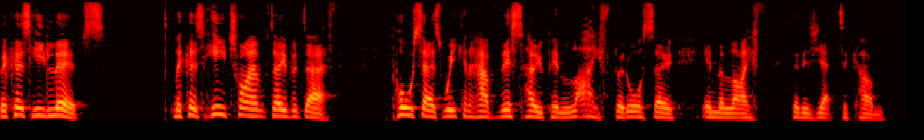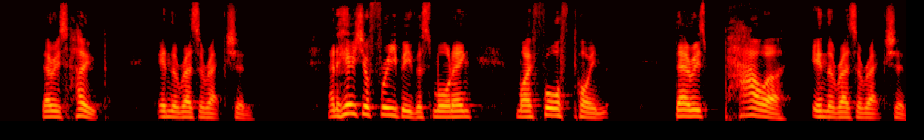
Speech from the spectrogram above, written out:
Because he lives, because he triumphed over death. Paul says we can have this hope in life, but also in the life that is yet to come. There is hope in the resurrection. And here's your freebie this morning. My fourth point there is power in the resurrection.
